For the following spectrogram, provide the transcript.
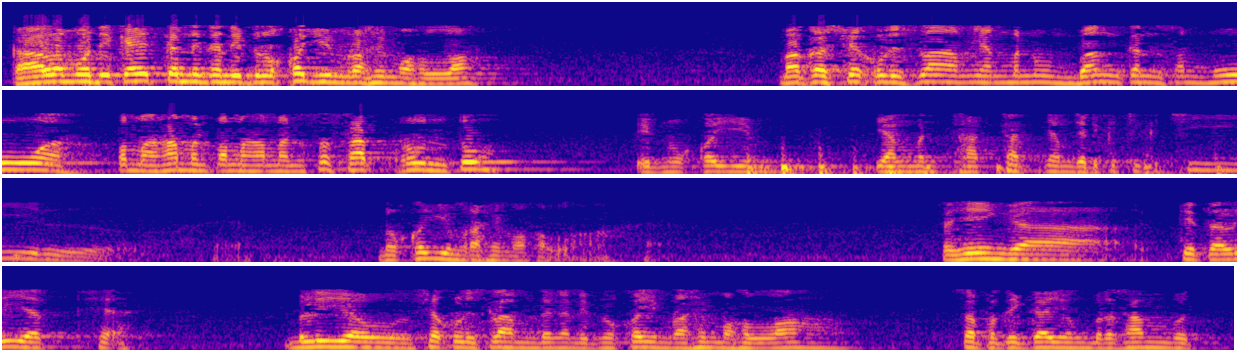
Kalau mau dikaitkan dengan Ibnu Qayyim rahimahullah, maka Syekhul Islam yang menumbangkan semua pemahaman-pemahaman sesat runtuh Ibnu Qayyim yang mencacatnya menjadi kecil-kecil. Ibnu Qayyim rahimahullah. Sehingga kita lihat beliau Syekhul Islam dengan Ibnu Qayyim rahimahullah seperti gayung bersambut.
